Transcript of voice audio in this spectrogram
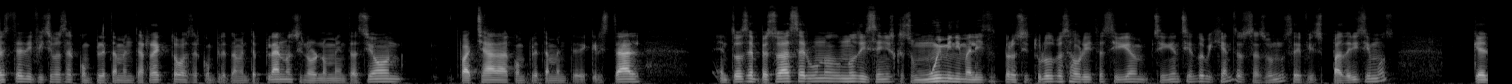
este edificio va a ser completamente recto, va a ser completamente plano, sin ornamentación, fachada completamente de cristal, entonces empezó a hacer unos diseños que son muy minimalistas, pero si tú los ves ahorita siguen, siguen siendo vigentes. O sea, son unos edificios padrísimos que,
